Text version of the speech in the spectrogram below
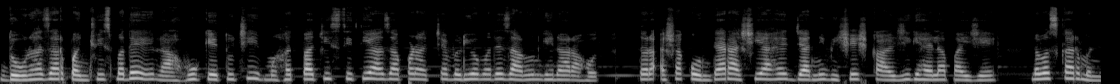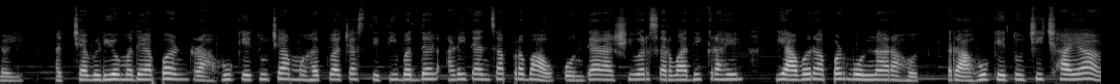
दोन हजार पंचवीसमध्ये राहू केतूची महत्वाची स्थिती आज आपण आजच्या व्हिडिओमध्ये जाणून घेणार आहोत. तर अशा कोणत्या राशी आहेत ज्यांनी विशेष काळजी घ्यायला पाहिजे? नमस्कार मंडळी. आजच्या व्हिडिओमध्ये आपण राहू केतूच्या महत्त्वाच्या स्थितीबद्दल आणि त्यांचा प्रभाव कोणत्या राशीवर सर्वाधिक राहील यावर आपण बोलणार आहोत. राहू केतूची छाया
